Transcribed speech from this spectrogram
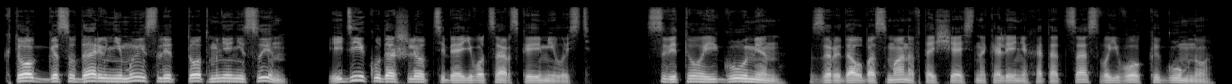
Кто к государю не мыслит, тот мне не сын. Иди, куда шлет тебя его царская милость». «Святой игумен!» — зарыдал Басманов, тащась на коленях от отца своего к игумну.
